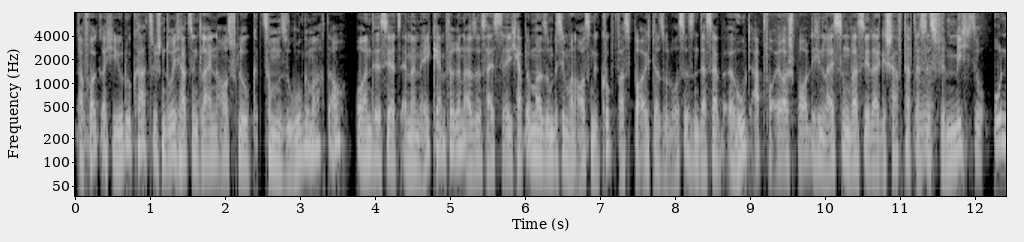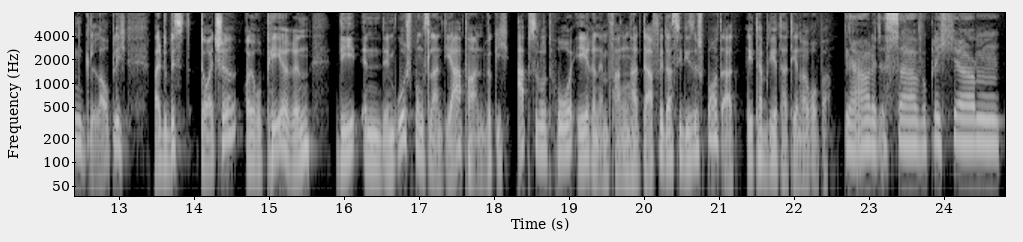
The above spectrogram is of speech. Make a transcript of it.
erfolgreiche Judoka. Zwischendurch hat sie einen kleinen Ausflug zum Sumo gemacht auch und ist jetzt MMA-Kämpferin. Also das heißt, ich habe immer so ein bisschen von außen geguckt, was bei euch da so los ist und deshalb äh, Hut ab vor eurer sportlichen Leistung, was ihr da geschafft habt. Das ja. ist für mich so unglaublich, weil du bist Deutsche, Europäerin, die in dem Ursprungsland Japan wirklich absolut hohe Ehren empfangen hat dafür, dass sie diese Sportart etabliert hat hier in Europa. Ja, das ist äh, wirklich, ähm,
